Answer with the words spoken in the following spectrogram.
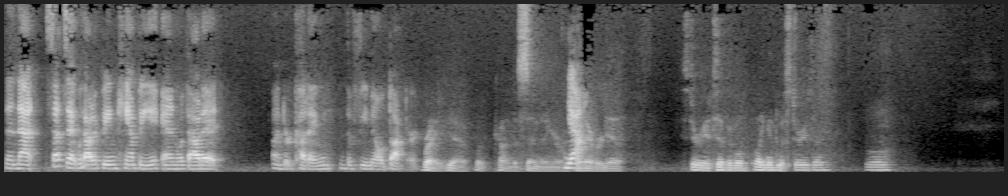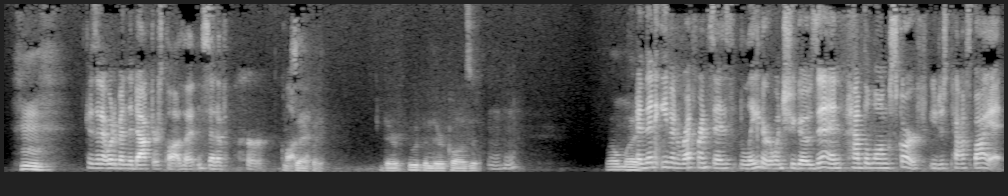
then that sets it without it being campy and without it undercutting the female doctor. Right, yeah, or condescending or Yeah. whatever, yeah. Stereotypical, playing into a stereotype. Well, hmm, Because then it would have been the doctor's closet instead of her closet. exactly. Their, it would have been their closet. Well, my, Mm-hmm. And then even references later when she goes in have the long scarf. You just pass by it.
